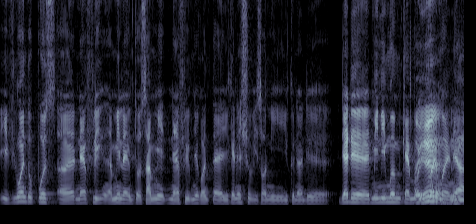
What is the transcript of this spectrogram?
if you want to post uh, Netflix, I mean like untuk submit Netflix punya content, you kena shoot with Sony. You kena ada dia ada minimum Oh, camera yeah? requirement ya.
